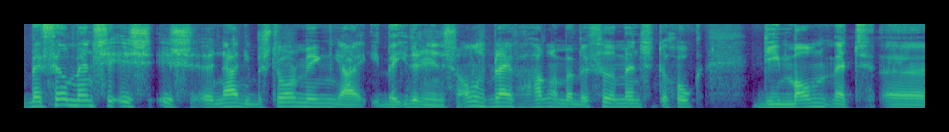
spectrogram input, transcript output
bij veel mensen is, is uh, na die bestorming, ja, bij iedereen is van alles blijven hangen, maar bij veel mensen toch ook die man met uh,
